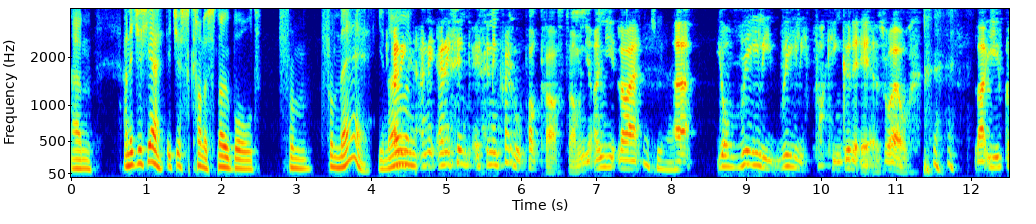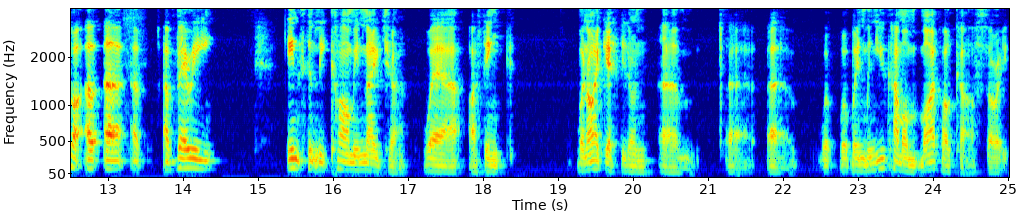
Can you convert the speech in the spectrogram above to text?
Um and it just yeah it just kind of snowballed from from there you know and it's, and, it, and it's, in, it's an incredible podcast tom and you, and you like you, uh, you're really really fucking good at it as well Like you've got a, a, a very instantly calming nature where I think when I guested on um, uh, uh, when when you come on my podcast, sorry,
